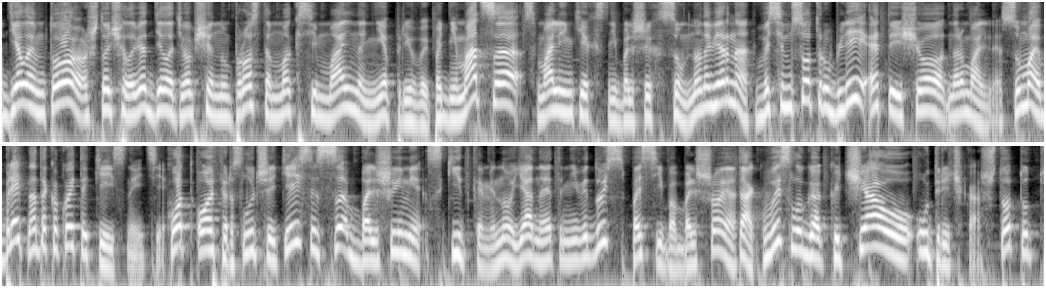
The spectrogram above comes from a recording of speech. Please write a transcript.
делаем то, что человек делать вообще, ну, просто максимально не привык. Подниматься с маленьких, с небольших сумм. Но, наверное, 800 рублей это еще нормальная сумма. Блять, надо какой-то кейс найти. Hot Offers, лучшие кейсы с большими скидками. Но я на это не ведусь, спасибо большое. Так, выслуга к чау утречка. Что тут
